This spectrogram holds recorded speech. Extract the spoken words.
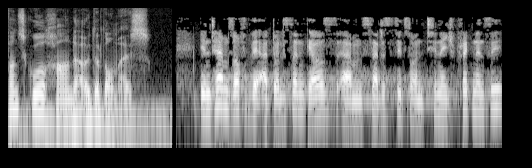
van skoolgaande ouderdom is. In terms of the adolescent girls um, statistics on teenage pregnancy,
